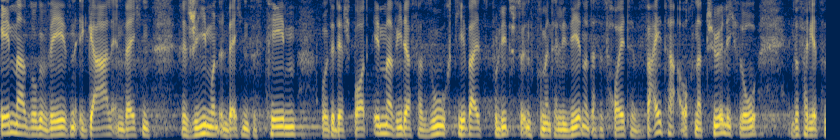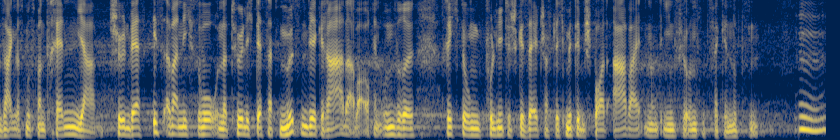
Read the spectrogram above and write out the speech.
immer so gewesen, egal in welchem Regime und in welchen Systemen, wurde der Sport immer wieder versucht, jeweils politisch zu instrumentalisieren. Und das ist heute weiter auch natürlich so. Insofern jetzt zu sagen, das muss man trennen, ja, schön wäre es, ist aber nicht so. Und natürlich deshalb müssen wir gerade aber auch in unsere Richtung politisch-gesellschaftlich mit dem Sport arbeiten und ihn für unsere Zwecke nutzen. Mhm.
